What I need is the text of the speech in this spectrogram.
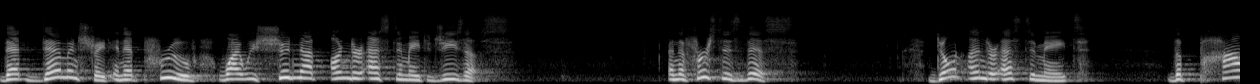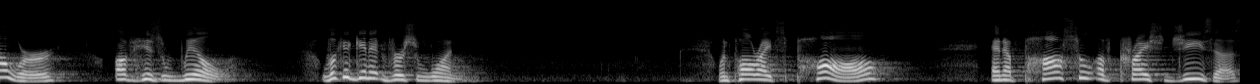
that demonstrate and that prove why we should not underestimate Jesus. And the first is this don't underestimate the power of his will. Look again at verse 1. When Paul writes, Paul, an apostle of Christ Jesus,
